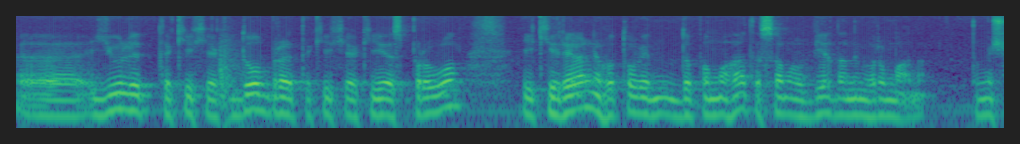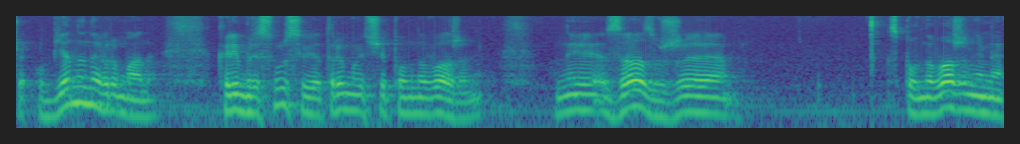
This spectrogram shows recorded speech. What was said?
е, ЮЛІТ, таких як Добре, таких як ЄС які реально готові допомагати саме об'єднаним громадам. Тому що об'єднані громади, крім ресурсів, отримують ще повноваження. Вони зараз вже з повноваженнями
